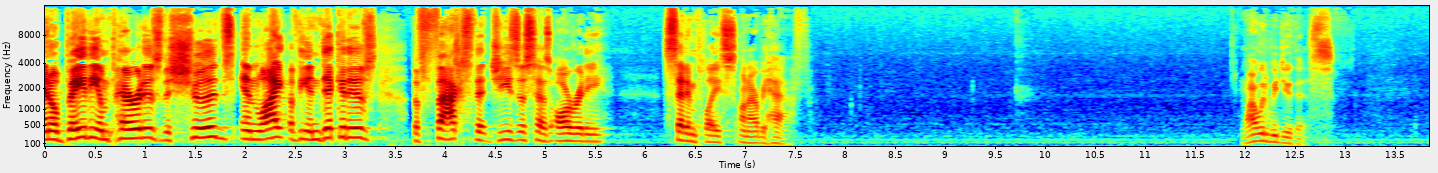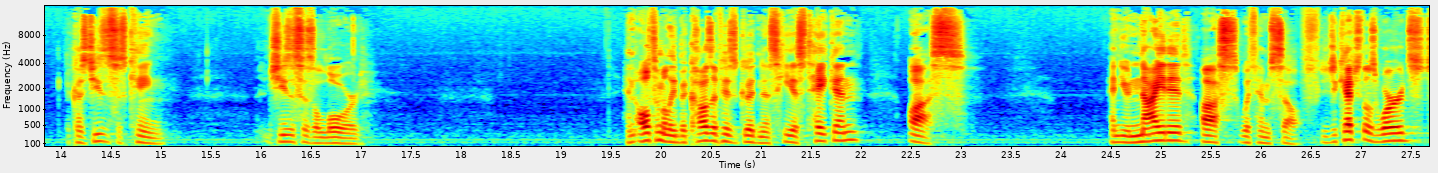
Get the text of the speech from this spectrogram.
and obey the imperatives, the shoulds, in light of the indicatives, the facts that Jesus has already set in place on our behalf. Why would we do this? Because Jesus is King, Jesus is a Lord. And ultimately, because of his goodness, he has taken us and united us with himself. Did you catch those words?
